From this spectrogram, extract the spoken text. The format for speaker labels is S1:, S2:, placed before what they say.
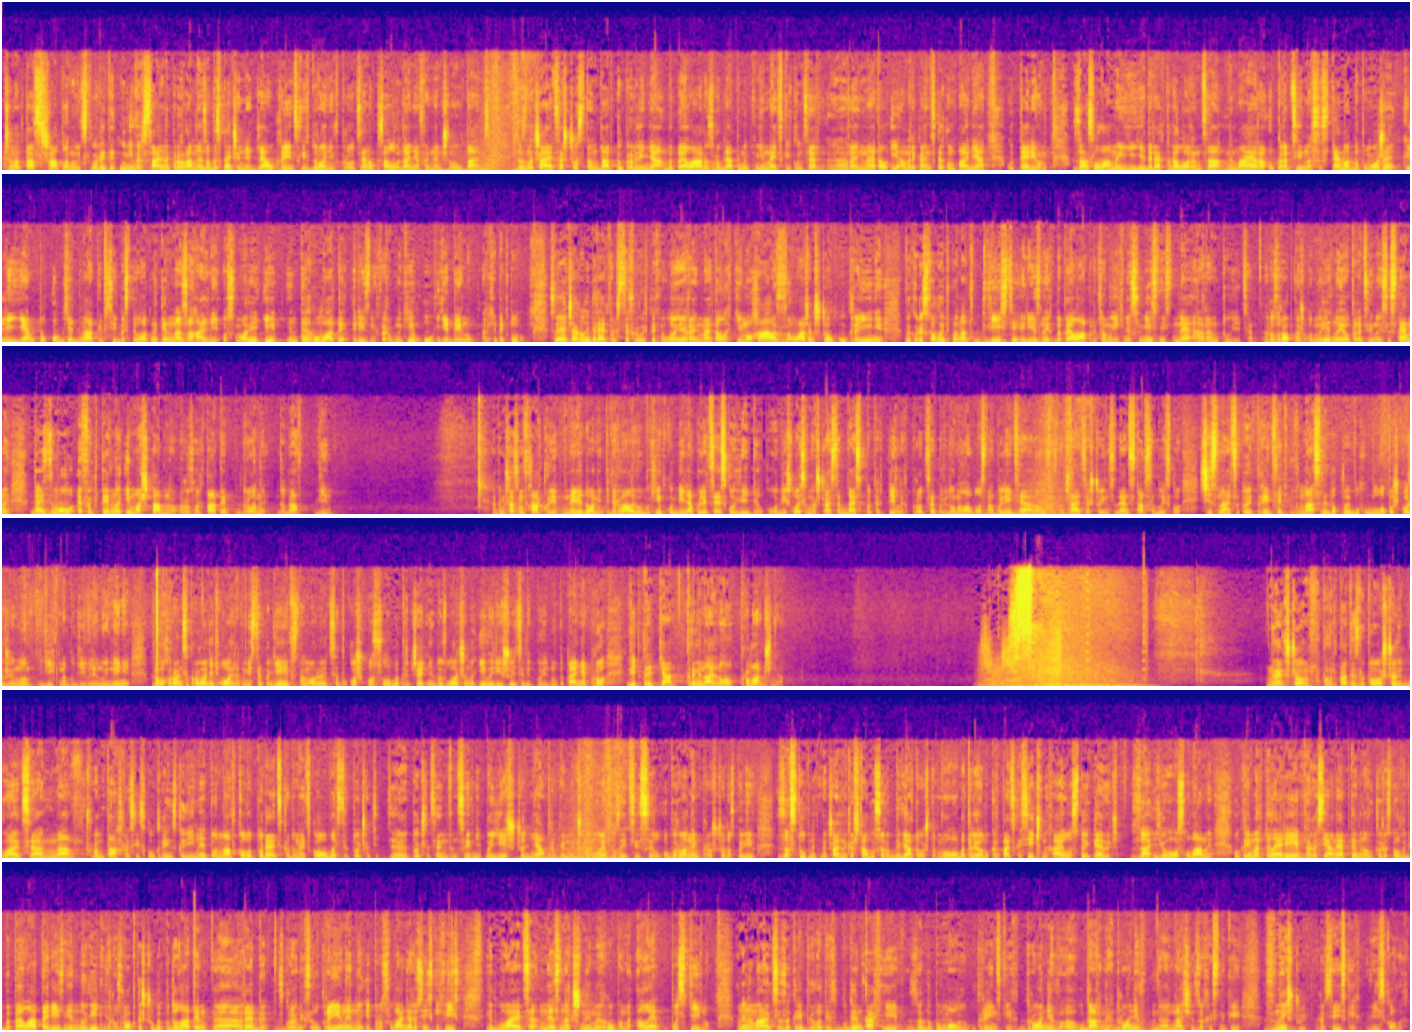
S1: Німеччина та США планують створити універсальне програмне забезпечення для українських дронів. Про це написало видання Financial Times. Зазначається, що стандарти управління БПЛА розроблятимуть німецький концерн е, Rheinmetall і американська компанія Oterion. За словами її директора Лоренца Майера, операційна система допоможе клієнту об'єднати всі безпілотники на загальній основі і інтегрувати різних виробників у єдину архітектуру. Своєю чергою директор з цифрових технологій Rheinmetall Тімо Хаас зауважив, що в Україні використовують понад 200 різних БПЛА. При цьому їхня сумісність не гарантується. Розробка ж однорідної операційної системи дасть змогу ефективно і масштабно розгортати дрони. Додав він. А тим часом в Харкові невідомі підірвали вибухівку біля поліцейського відділку. Обійшлося на щастя без потерпілих. Про це повідомила обласна поліція. Але зазначається, що інцидент стався близько 16.30. Внаслідок вибуху було пошкоджено вікна будівлі. Ну і нині правоохоронці проводять огляд місця події. Встановлюються також особи, причетні до злочину, і вирішується відповідно питання про відкриття кримінального провадження. Ну, якщо повертатись до того, що відбувається на фронтах російсько-української війни, то навколо Торецька Донецької області точать, е, точаться інтенсивні бої. Щодня противник штурмує позиції сил оборони. Про що розповів заступник начальника штабу 49-го штурмового батальйону Карпатська Січ Михайло Стойкевич. За його словами, окрім артилерії, росіяни активно використовують БПЛА та різні новітні розробки, щоб подолати е, реби збройних сил України. Ну і просування російських військ відбувається незначними групами, але постійно. Вони намагаються закріплюватись в будинках і за допомогою українських дронів, е, ударних дронів, е, наші захисники знищують російських військових.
